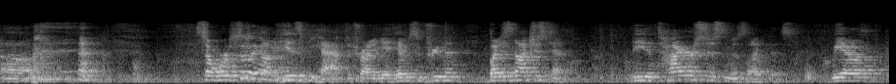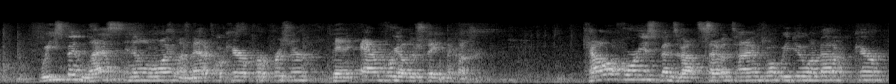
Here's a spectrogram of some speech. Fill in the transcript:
Um, so we're suing on his behalf to try to get him some treatment, but it's not just him. The entire system is like this. We have, we spend less in Illinois on medical care per prisoner than every other state in the country. California spends about seven times what we do on medical care,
